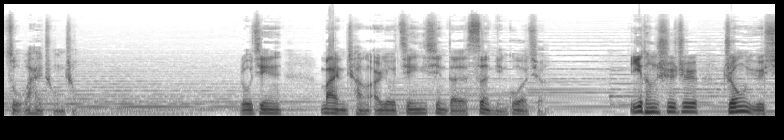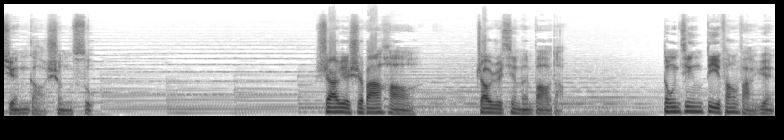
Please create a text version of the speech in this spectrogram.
阻碍重重。如今，漫长而又艰辛的四年过去了，伊藤诗织终于宣告胜诉。十二月十八号，《朝日新闻》报道。东京地方法院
